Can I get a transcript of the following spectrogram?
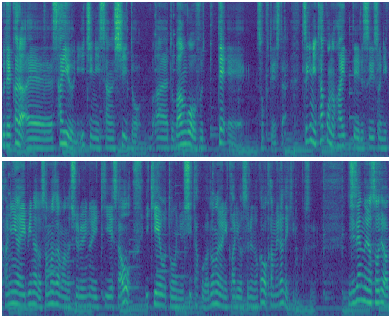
腕から、えー、左右に1、2、3、4と,、えー、と番号を振って、えー、測定した。次にタコの入っている水槽にカニやエビなど様々な種類の生き餌を、生き餌を投入し、タコがどのように狩りをするのかをカメラで記録する。事前の予想では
